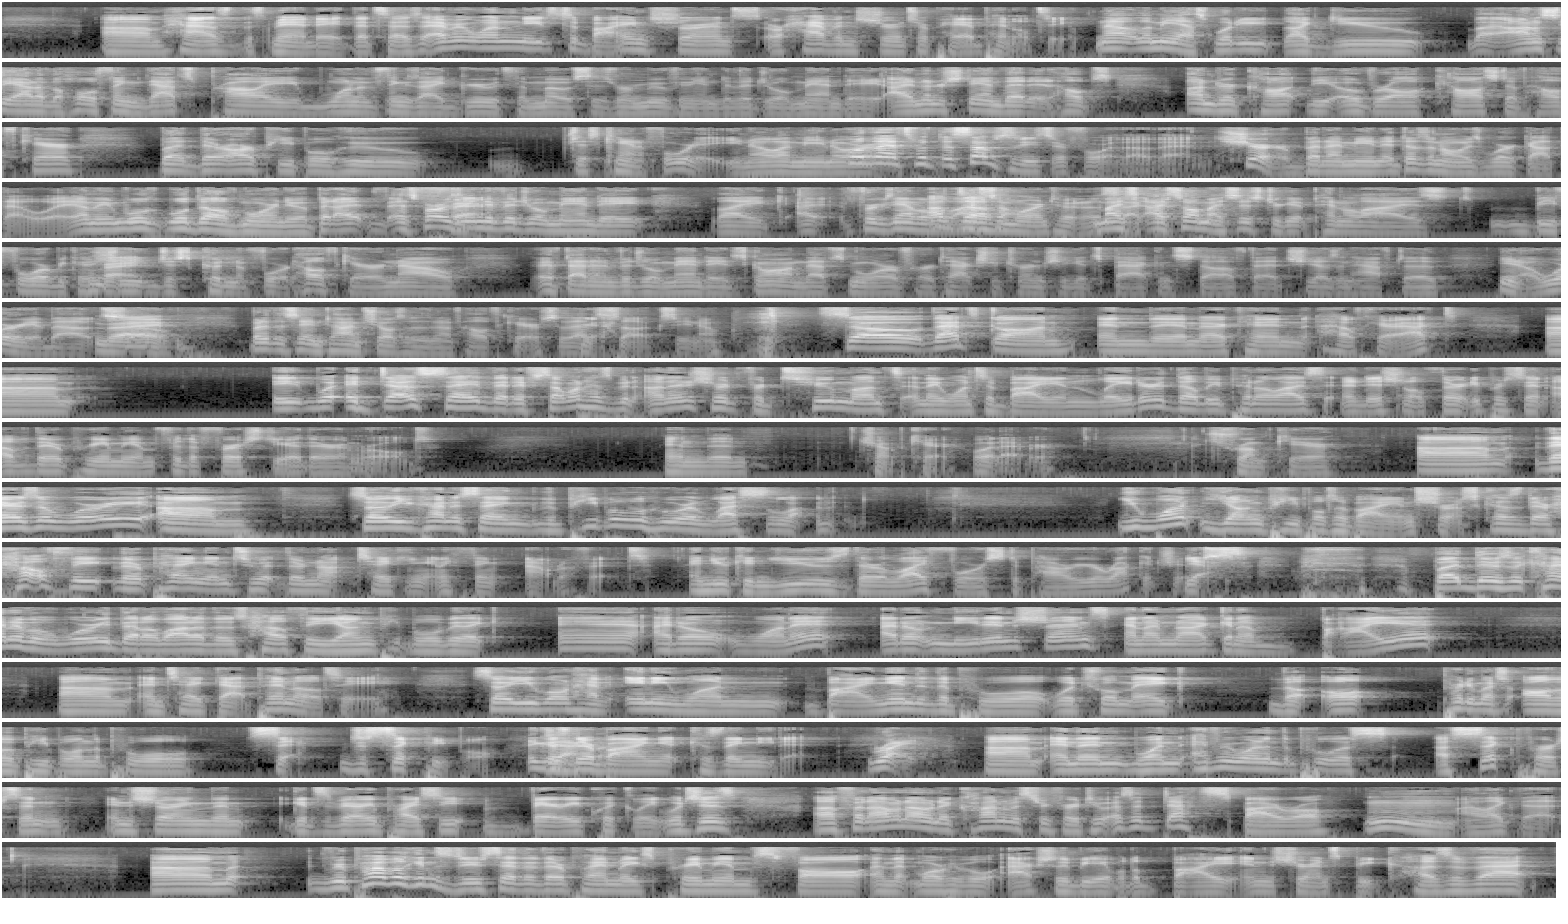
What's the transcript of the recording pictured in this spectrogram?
um, has this mandate that says everyone needs to buy insurance or have insurance or pay a penalty. Now, let me ask, what do you like? Do you but honestly, out of the whole thing, that's probably one of the things I agree with the most is removing the individual mandate. I understand that it helps undercut the overall cost of healthcare, but there are people who just can't afford it. You know, I mean, or Well, that's what the subsidies are for, though. Then Sure, but I mean, it doesn't always work out that way. I mean, we'll we'll delve more into it. But I, as far as the individual mandate, like I, for example, I'll I delve saw- more into it in my. I saw my sister get penalized before because she just couldn't afford healthcare. And now, if that individual mandate's gone, that's more of her tax return she gets back and stuff that she doesn't have to, you know, worry about. Right. So, but at the same time, she also doesn't have health care, so that sucks. You know. So that's gone in the American Health Care Act. Um, it it does say that if someone has been uninsured for two months and they want to buy in later, they'll be penalized an additional thirty percent of their premium for the first year they're enrolled. And the Trump care, whatever. Trump care. Um, there's a worry. Um, so you're kind of saying the people who are less. Li- you want young people to buy insurance because they're healthy, they're paying into it, they're not taking anything out of it. And you can use their life force to power your rocket ships. Yes. but there's a kind of a worry that a lot of those healthy young people will be like, eh, I don't want it. I don't need insurance and I'm not going to buy it um, and take that penalty. So you won't have anyone buying into the pool, which will make the all, pretty much all the people in the pool sick, just sick people because Exactly. they're buying it because they need it. Right. Um, and then when everyone in the pool is a sick person, insuring them gets very pricey very quickly, which is a phenomenon economists refer to as a death spiral. Mm, I like that. Um, Republicans do say that their plan makes premiums fall and that more people will actually be able to buy insurance because of that.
